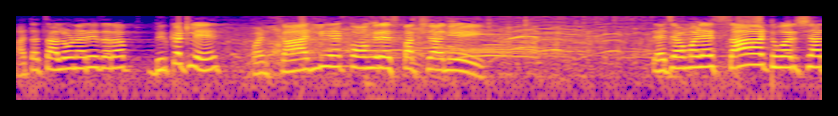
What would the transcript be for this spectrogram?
आता चालवणारे जरा बिरकटलेत पण काढली आहे काँग्रेस पक्षाने. त्याच्यामुळे साठ वर्षात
